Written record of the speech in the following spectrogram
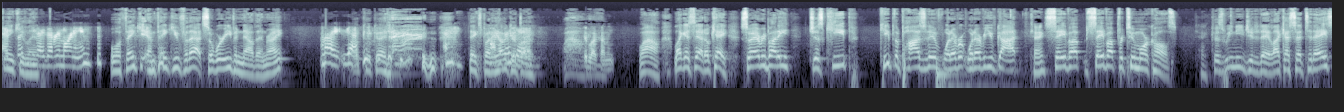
Thank I you, Lynn. you guys every morning. Well, thank you, and thank you for that. So we're even now, then, right? right. Yes. Okay, good. Thanks, buddy. Have, Have a a good good day. Good luck, honey. Wow. Like I said, okay. So everybody, just keep keep the positive, whatever whatever you've got. Okay. Save up save up for two more calls. Because we need you today. Like I said, today's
